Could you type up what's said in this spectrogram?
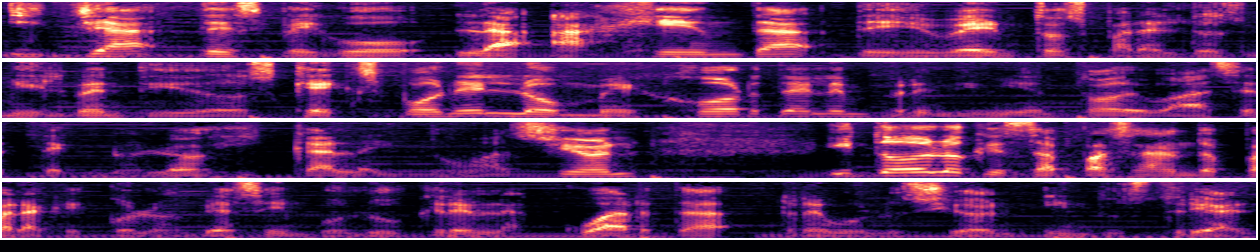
y ya despegó la agenda de eventos para el 2022 que expone lo mejor del emprendimiento de base tecnológica, la innovación y todo lo que está pasando para que Colombia se involucre en la cuarta revolución industrial.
